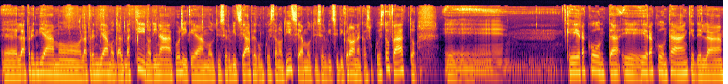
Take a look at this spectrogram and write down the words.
Eh, la, prendiamo, la, prendiamo, dal mattino di Napoli che ha molti servizi, apre con questa notizia, ha molti servizi di cronaca su questo fatto. E che racconta, e, e racconta anche della,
